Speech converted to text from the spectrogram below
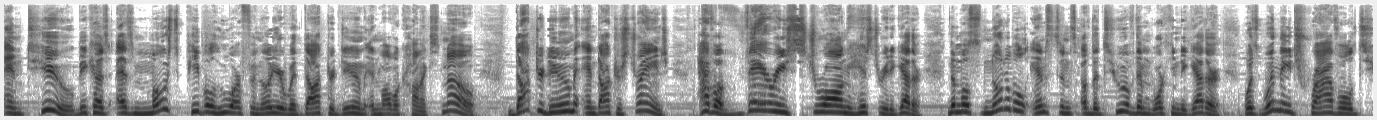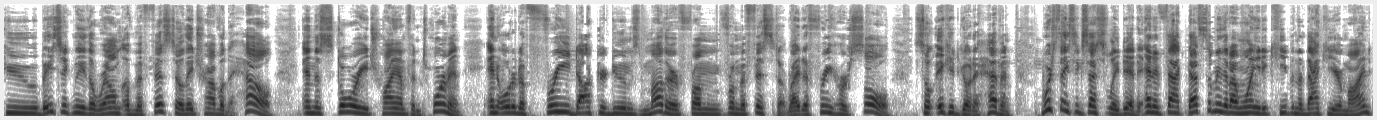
And two, because as most people who are familiar with Doctor Doom in Marvel Comics know, Doctor Doom and Doctor Strange have a very strong history together. The most notable instance of the two of them working together was when they traveled to basically the realm of Mephisto, they traveled to hell, and the story Triumph and Torment, in order to free Doctor Doom's mother from, from Mephisto, right? To free her soul so it could go to heaven, which they successfully did. And in fact, that's something that I want you to keep in the back of your mind,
